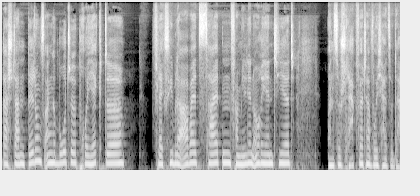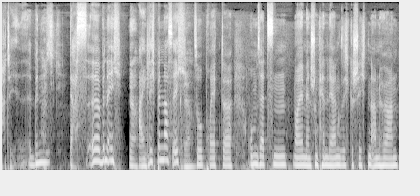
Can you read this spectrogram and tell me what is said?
da stand Bildungsangebote, Projekte, flexible Arbeitszeiten, familienorientiert und so Schlagwörter, wo ich halt so dachte, äh, bin Passt. das äh, bin ich. Ja. Eigentlich bin das ich. Ja. So Projekte umsetzen, neue Menschen kennenlernen, sich Geschichten anhören.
